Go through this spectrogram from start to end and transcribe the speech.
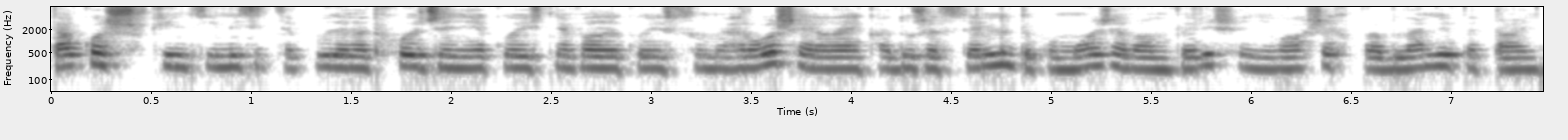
також в кінці місяця буде надходження якоїсь невеликої суми грошей, але яка дуже сильно допоможе вам в вирішенні ваших проблем і питань.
